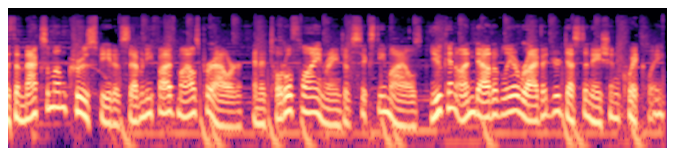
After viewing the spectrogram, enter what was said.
With a maximum cruise speed of 75 miles per hour and a total flying range of 60 miles, you can undoubtedly arrive at your destination quickly,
